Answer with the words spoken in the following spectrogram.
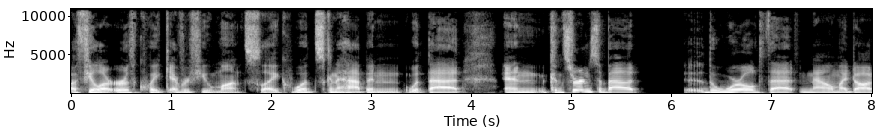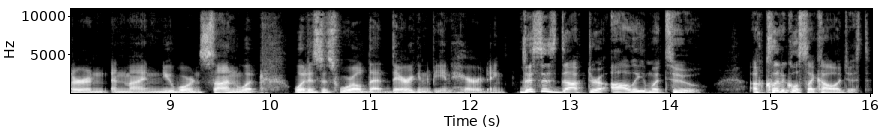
I feel an earthquake every few months. Like, what's going to happen with that? And concerns about uh, the world that now my daughter and, and my newborn son, what what is this world that they're going to be inheriting? This is Dr. Ali Mattu, a clinical psychologist.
